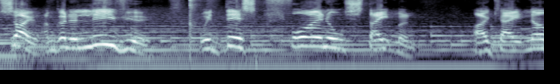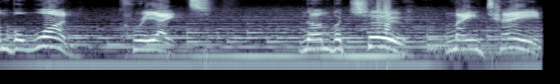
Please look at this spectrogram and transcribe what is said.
So, I'm going to leave you with this final statement. Okay, number one, create. Number two, maintain.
